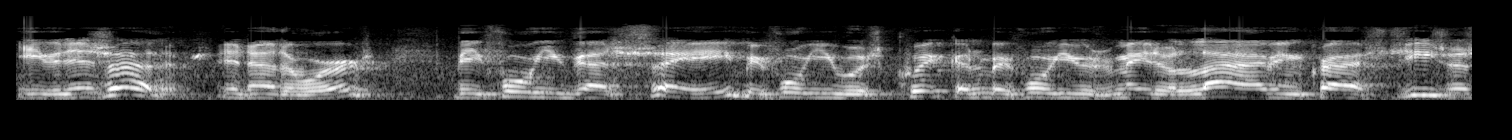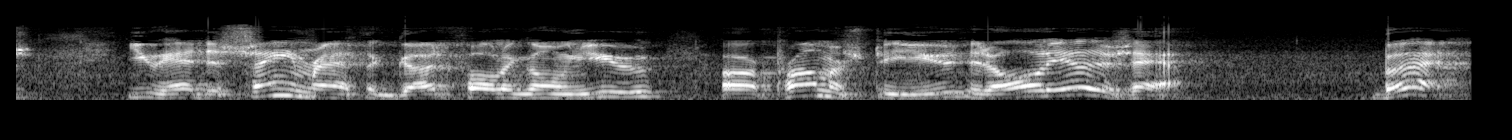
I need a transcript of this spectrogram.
even as others. In other words, before you got saved, before you was quickened, before you was made alive in Christ Jesus, you had the same wrath of God falling on you or promised to you that all the others have. But,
